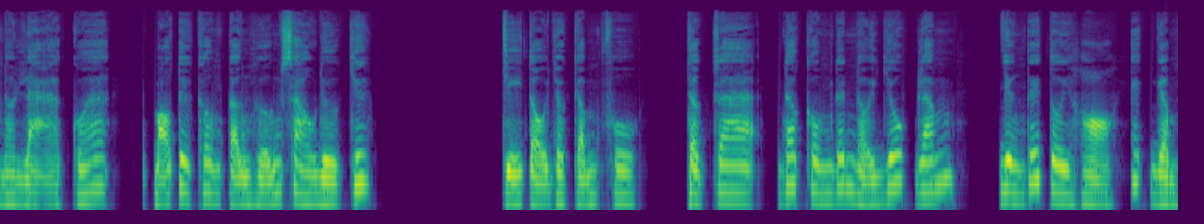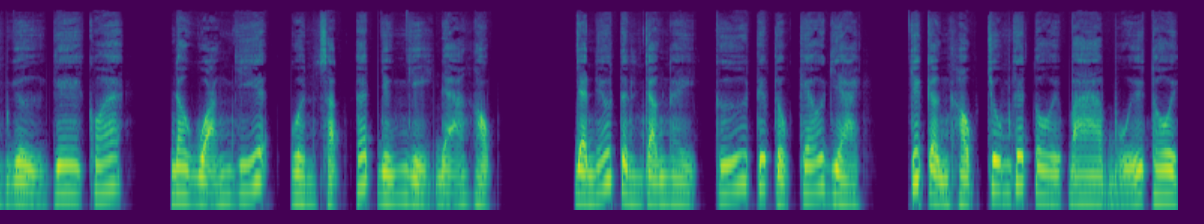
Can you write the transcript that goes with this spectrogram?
nó lạ quá, bảo tôi không tận hưởng sao được chứ. Chỉ tội cho Cẩm Phu, thật ra nó không đến nỗi dốt lắm, nhưng thấy tôi hò hét gầm gừ ghê quá, nó quảng día quên sạch hết những gì đã học. Và nếu tình trạng này cứ tiếp tục kéo dài, chỉ cần học chung với tôi ba buổi thôi,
